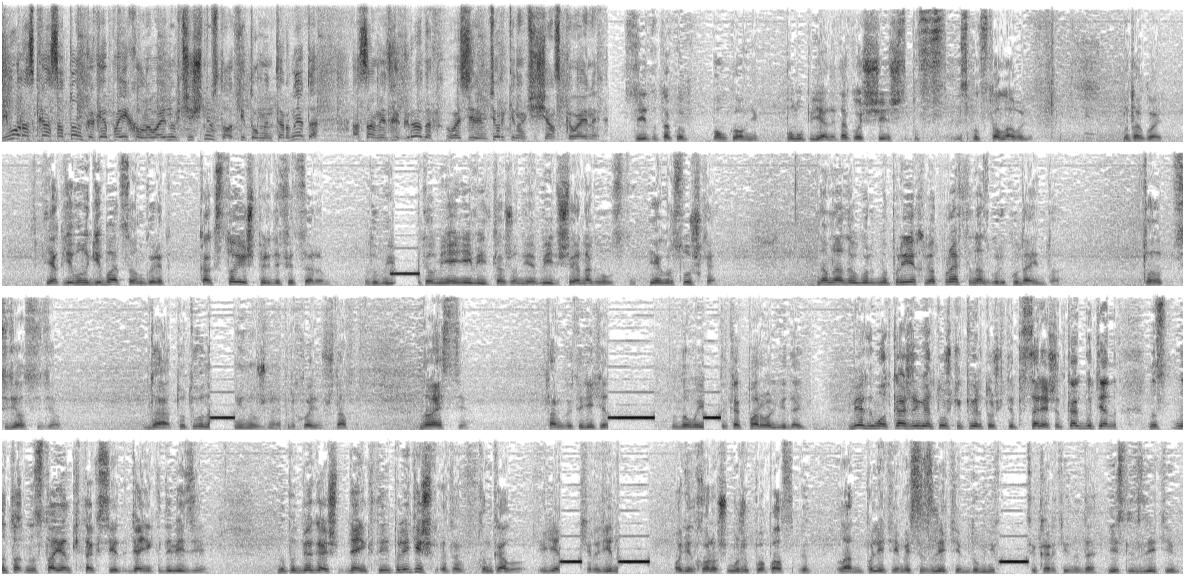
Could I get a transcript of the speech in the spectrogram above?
Его рассказ о том, как я поехал на войну в Чечню, стал хитом интернета, а сам Виноградов Василием Теркиным Чеченской войны. Сидит вот такой полковник, полупьяный, такое ощущение, что из-под- стола вылез. Вот такой. Я к нему нагибаться, он говорит, как стоишь перед офицером? Я думаю, «Ебать, он меня и не видит, как же он видит, что я нагнулся. Я говорю, слушай-ка, нам надо, говорит, мы приехали, отправь ты нас, говорю, куда-нибудь то. То сидел, сидел. Да, тут вы не нужны. Приходим в штаб. Здрасте. Там, говорит, идите ну, Думаю, «Ебать, как пароль, видать. Бегаем от каждой вертушки к вертушке. Ты представляешь, это как будто я на, на- на то- на стоянке такси, дяденька, довези. Ну, подбегаешь, дяденька, ты не полетишь это, в Ханкалу? Иди нахер, иди нахер. Один хороший мужик попался, говорит, ладно, полетим, если взлетим. Думаю, нихуя себе картина, да? Если взлетим.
